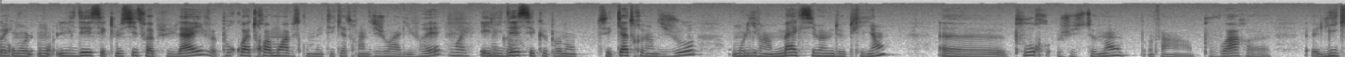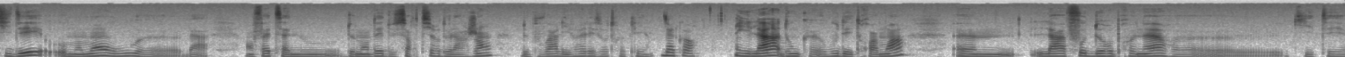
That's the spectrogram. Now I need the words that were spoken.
oui. l'idée c'est que le site soit plus live. Pourquoi trois mois? Parce qu'on mettait 90 jours à livrer. Ouais, Et l'idée, c'est que pendant ces 90 jours, on livre un maximum de clients euh, pour justement enfin, pouvoir euh, liquider au moment où, euh, bah, en fait, ça nous demandait de sortir de l'argent, de pouvoir livrer les autres clients. D'accord. Et là, donc, au bout des trois mois, la faute de repreneur qui était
